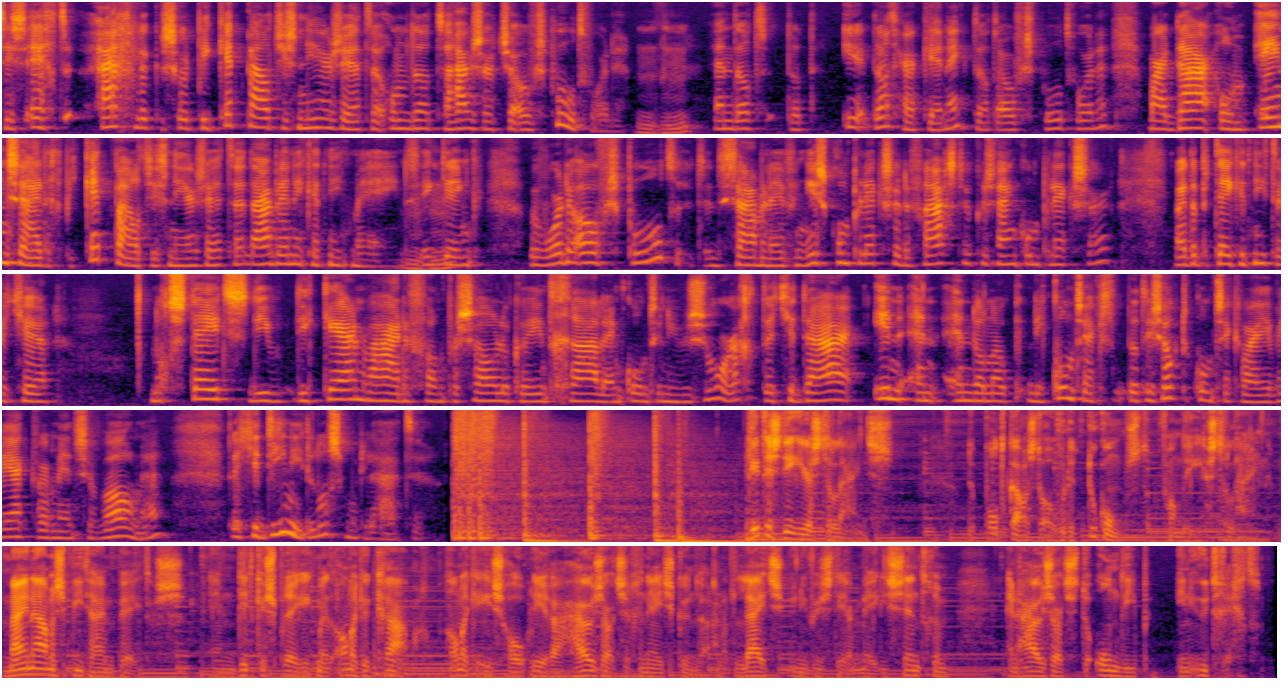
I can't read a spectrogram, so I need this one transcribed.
Het is echt eigenlijk een soort piketpaaltjes neerzetten omdat de huisartsen overspoeld worden. Mhm. En dat, dat, dat herken ik, dat overspoeld worden. Maar daarom eenzijdig piketpaaltjes neerzetten, daar ben ik het niet mee eens. Mhm. Ik denk, we worden overspoeld. De samenleving is complexer, de vraagstukken zijn complexer. Maar dat betekent niet dat je nog steeds die, die kernwaarden van persoonlijke, integrale en continue zorg, dat je daarin en, en dan ook die context, dat is ook de context waar je werkt, waar mensen wonen, dat je die niet los moet laten. Dit is De Eerste Lijns, de podcast over de toekomst van De Eerste Lijn. Mijn naam is Piet Hein Peters en dit keer spreek ik met Anneke Kramer. Anneke is hoogleraar huisartsengeneeskunde aan het Leids Universitair Medisch Centrum en huisarts te Ondiep in Utrecht.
